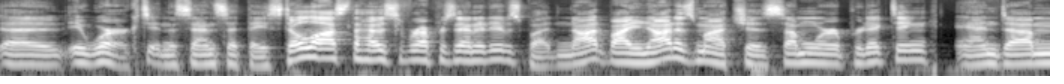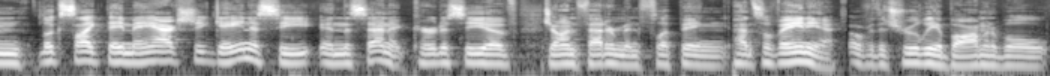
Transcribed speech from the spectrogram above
uh, it worked in the sense that they still lost the House of Representatives, but not by not as much as some were predicting. And um, looks like they may actually gain a seat in the Senate, courtesy of John Fetterman flipping Pennsylvania over the truly abominable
